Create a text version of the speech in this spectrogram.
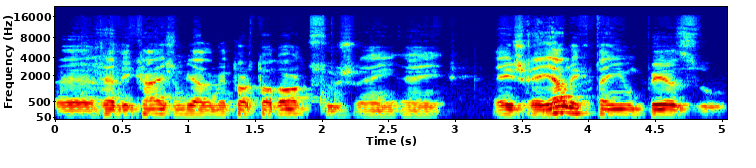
Uh, radicais, nomeadamente ortodoxos, em, em, em, Israel e que têm um peso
